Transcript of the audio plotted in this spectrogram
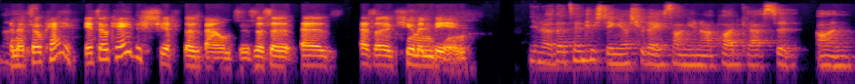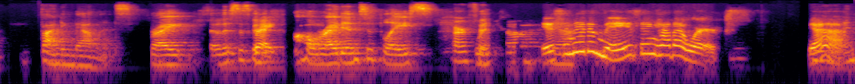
Nice. And it's okay. It's okay to shift those balances as a as as a human being. You know, that's interesting. Yesterday, Sonya and I podcasted on finding balance, right? So this is going right. to fall right into place. Perfect. With, Isn't yeah. it amazing how that works? Yeah. yeah.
